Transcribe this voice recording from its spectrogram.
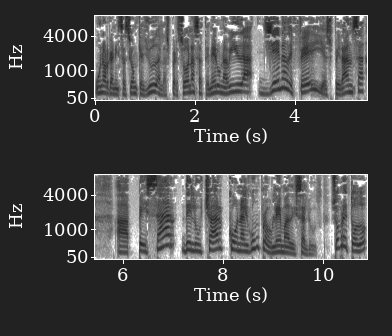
una organización que ayuda a las personas a tener una vida llena de fe y esperanza a pesar de luchar con algún problema de salud. Sobre todo,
